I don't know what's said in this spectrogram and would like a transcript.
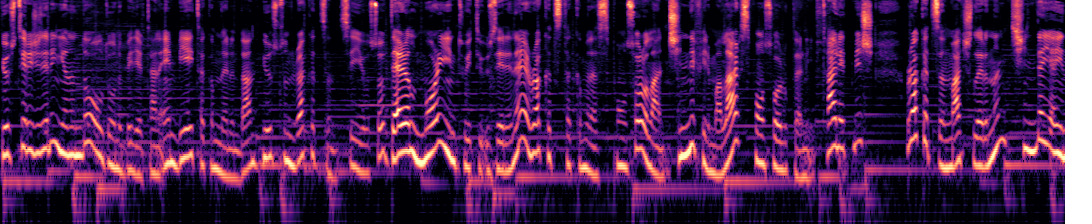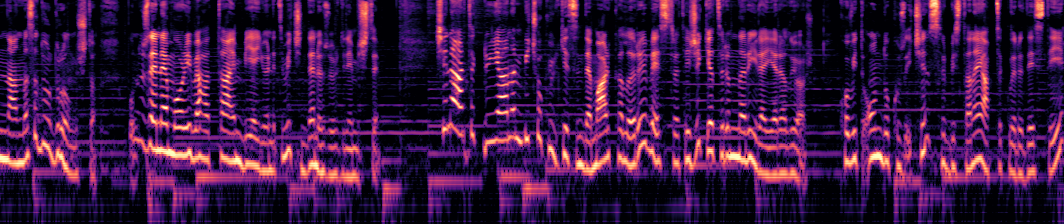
göstericilerin yanında olduğunu belirten NBA takımlarından Houston Rockets'ın CEO'su Daryl Morey'in tweet'i üzerine Rockets takımına sponsor olan Çinli firmalar sponsorluklarını iptal etmiş, Rockets'ın maçlarının Çin'de yayınlanması durdurulmuştu. Bunun üzerine Morey ve hatta NBA yönetimi Çin'den özür dilemişti. Çin artık dünyanın birçok ülkesinde markaları ve stratejik yatırımlarıyla yer alıyor. Covid-19 için Sırbistan'a yaptıkları desteği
